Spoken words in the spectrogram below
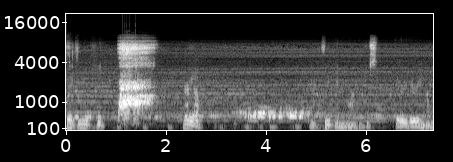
Me a key. Hurry up. Not creepy anymore, but just very, very annoying.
